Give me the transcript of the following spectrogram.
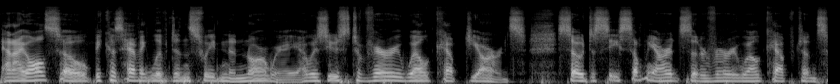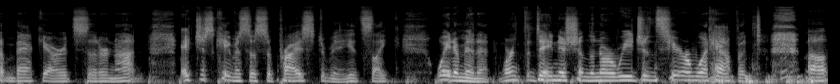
and I also, because having lived in Sweden and Norway, I was used to very well kept yards. So to see some yards that are very well kept and some backyards that are not, it just came as a surprise to me. It's like, wait a minute, weren't the Danish and the Norwegians here? What happened? Uh,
